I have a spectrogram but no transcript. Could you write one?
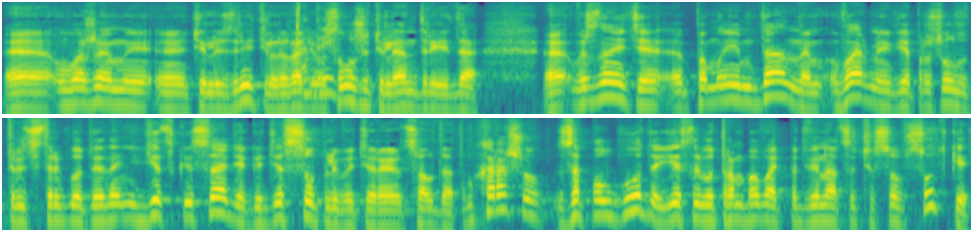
Э, уважаемый э, телезритель, радиослушатель Андрей, да. Э, вы знаете, по моим данным, в армии, где я прошел 33 года, это не детский садик, где сопли вытирают солдатам. Хорошо, за полгода, если его трамбовать по 12 часов в сутки,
